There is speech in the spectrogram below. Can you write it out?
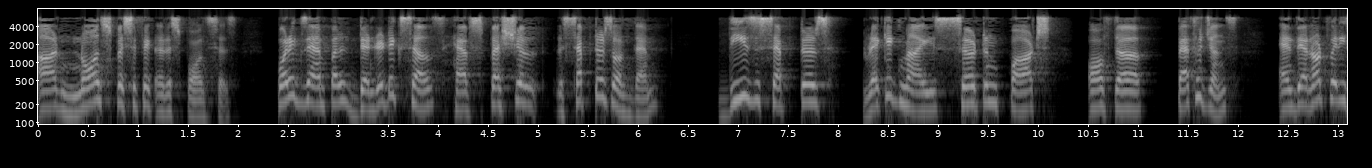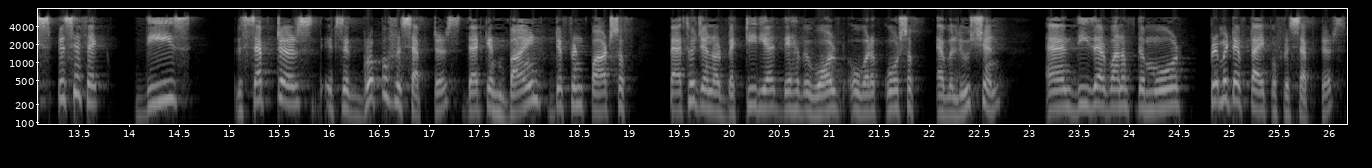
are non-specific responses. For example, dendritic cells have special receptors on them. These receptors recognize certain parts of the pathogens and they are not very specific. These receptors, it's a group of receptors that can bind different parts of pathogen or bacteria. They have evolved over a course of evolution and these are one of the more primitive type of receptors.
